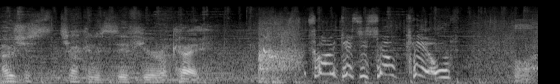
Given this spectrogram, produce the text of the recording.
I was just checking to see if you're okay. Try to get yourself killed? Boy.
